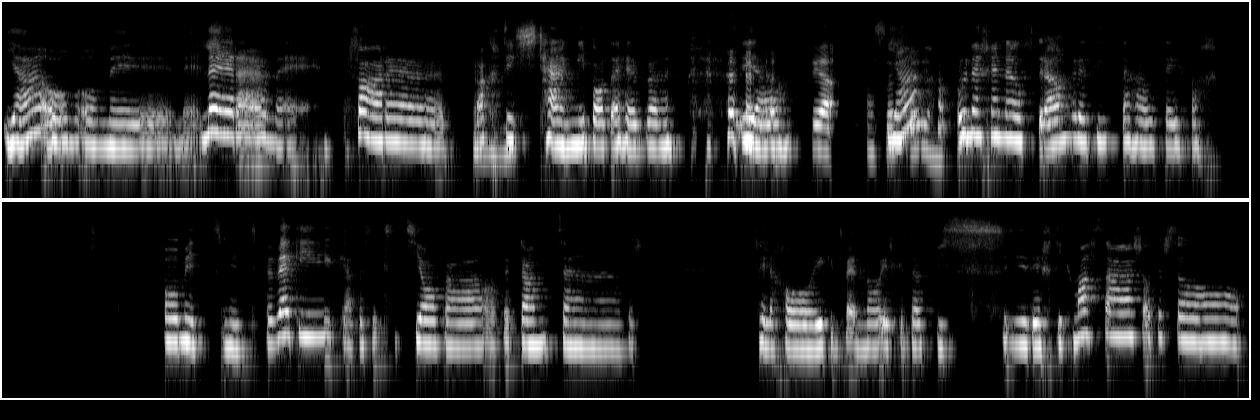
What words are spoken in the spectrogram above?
Ja, um, um mehr, mehr lernen, mehr erfahren, praktisch die Hänge im Boden haben. Ja, ja, also ja schön. und dann auf der anderen Seite halt einfach auch mit, mit Bewegung, eben sei es Yoga oder Tanzen oder vielleicht auch irgendwann noch irgendetwas in Richtung Massage oder so.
